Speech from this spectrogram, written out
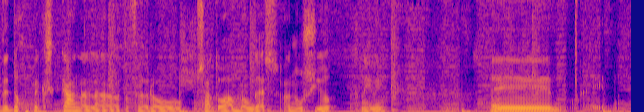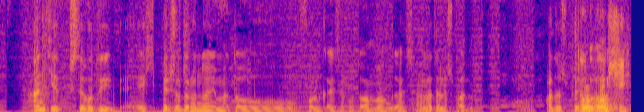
δεν το έχω παίξει καν αλλά το θεωρώ σαν το Among Us ανούσιο παιχνίδι. Ε, αν και πιστεύω ότι έχει περισσότερο νόημα το Fall Guys από το Among Us, αλλά τέλος πάντων. Πάντως Ό, όχι,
